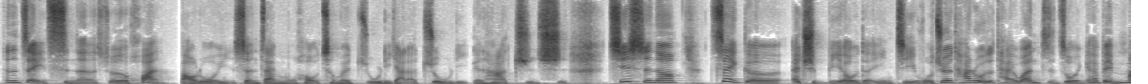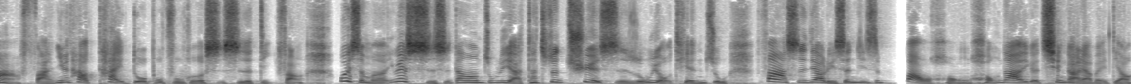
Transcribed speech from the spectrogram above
但是这一次呢，就是换保罗隐身在幕后，成为茱莉亚的助力跟他的支持。其实呢，这个。呃，HBO 的影集，我觉得他如果是台湾制作，应该被骂翻，因为他有太多不符合史实的地方。为什么呢？因为史实当中，茱莉亚她就是确实如有天助，法式料理升级是。爆红，红到一个欠干了北雕，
